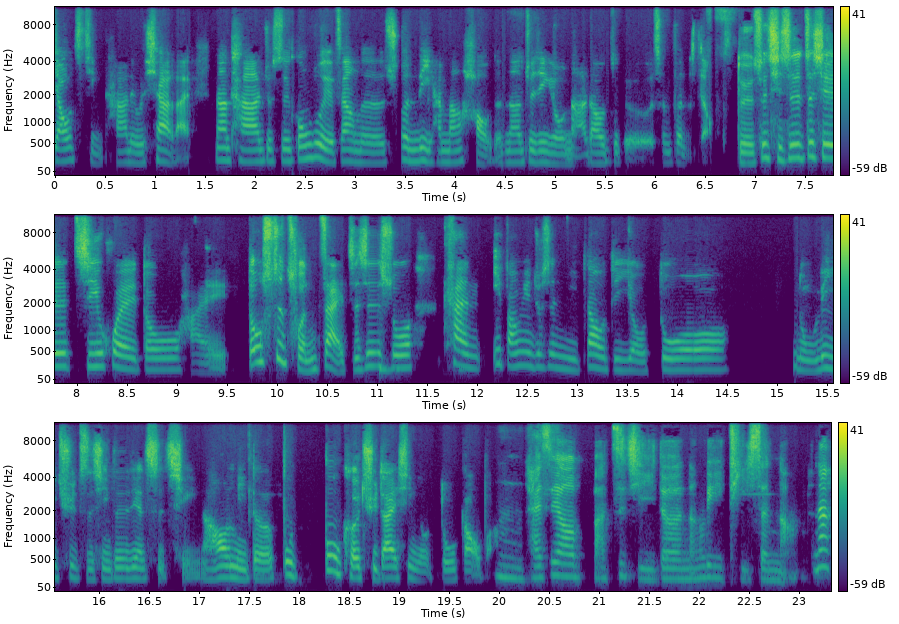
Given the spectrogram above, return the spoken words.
邀请他留下来，那他就是工作也非常的顺利，还蛮好的。那最近有拿到这个身份的这样子。对，所以其实这些机会都还都是存在，只是说看一方面就是你到底有多努力去执行这件事情，然后你的不。不可取代性有多高吧？嗯，还是要把自己的能力提升呐。那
